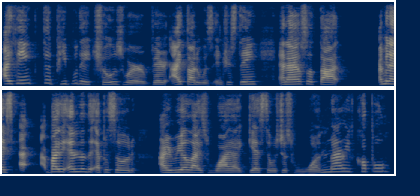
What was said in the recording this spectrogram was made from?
I think the people they chose were very I thought it was interesting and I also thought I mean I, I by the end of the episode I realized why I guess there was just one married couple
